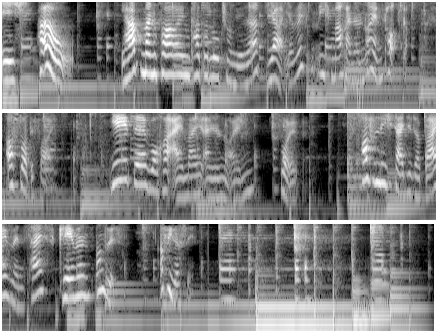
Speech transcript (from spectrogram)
Ich. Hallo! Ihr habt meinen vorigen Katalog schon gehört? Ja, ihr wisst, ich mache einen neuen Podcast auf Spotify. Jede Woche einmal eine neue Folge. Hoffentlich seid ihr dabei, wenn es heißt Clemens und Wissen. Auf Wiedersehen.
